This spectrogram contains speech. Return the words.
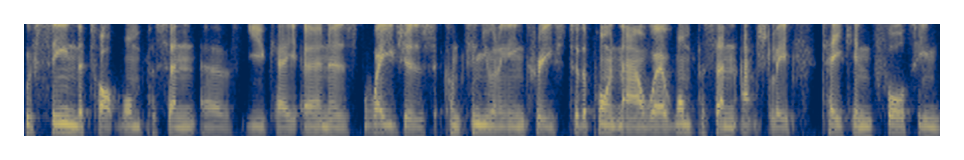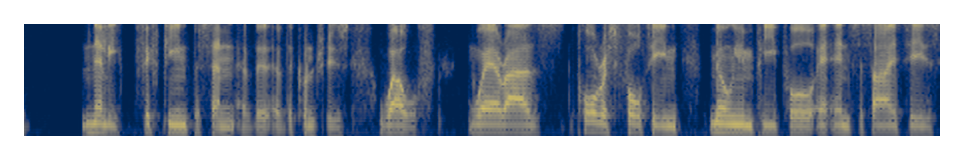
we've seen the top 1% of UK earners' wages continually increase to the point now where 1% actually take in 14, nearly 15% of the of the country's wealth. Whereas poorest 14 million people in societies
